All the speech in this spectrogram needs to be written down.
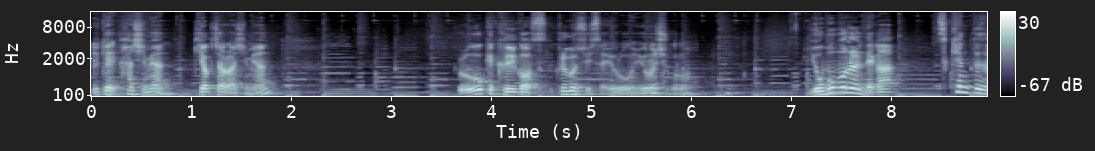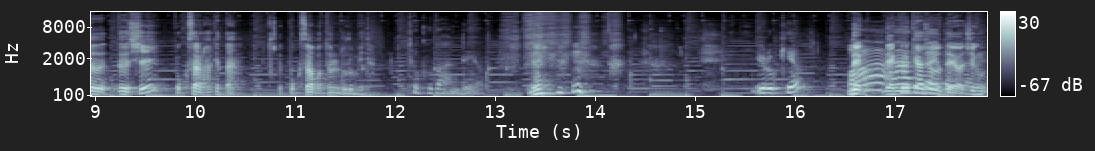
이렇게 하시면 기억자로 하시면 이렇게 긁었 긁을 수 있어요. 요런 요런 식으로. 요 부분을 내가 스캔 뜨듯이 복사를 하겠다. 복사 버튼을 누릅니다. 저 그거 안 돼요. 네? 요렇게요? 네, 아, 네 그렇게 아, 하셔도 됐다, 돼요. 됐다. 지금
